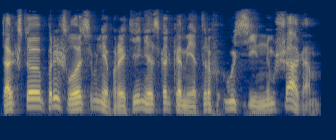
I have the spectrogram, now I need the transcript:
так что пришлось мне пройти несколько метров гусиным шагом.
